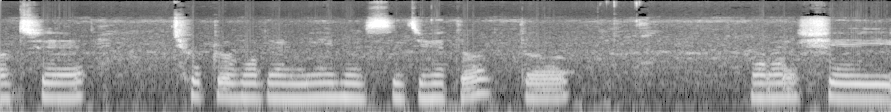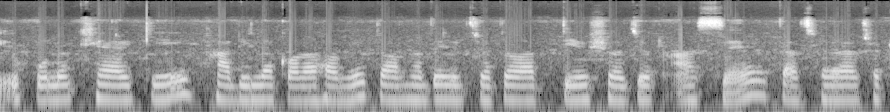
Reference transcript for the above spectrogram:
হচ্ছে ছোট বোনের মেয়ে হয়েছে যেহেতু, তো সেই উপলক্ষে আর কি হাডিলা করা হবে। তো আমাদের যত আত্মীয় স্বজন আছে, তাছাড়া ছোট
